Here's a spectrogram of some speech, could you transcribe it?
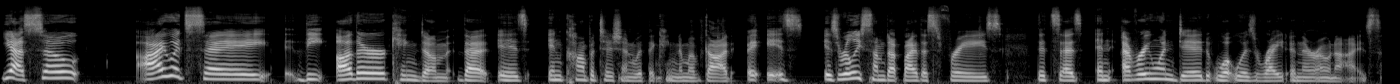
Yeah, so I would say the other kingdom that is in competition with the kingdom of God is is really summed up by this phrase that says, "And everyone did what was right in their own eyes."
